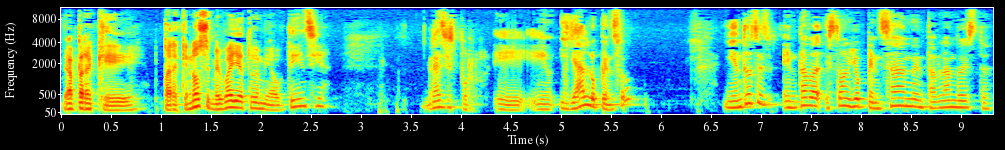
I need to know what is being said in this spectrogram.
ya para que, para que no se me vaya toda mi audiencia. Gracias por... eh, y ya lo pensó. Y entonces estaba, estaba yo pensando, entablando este,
